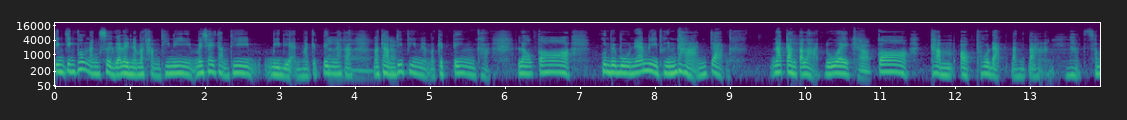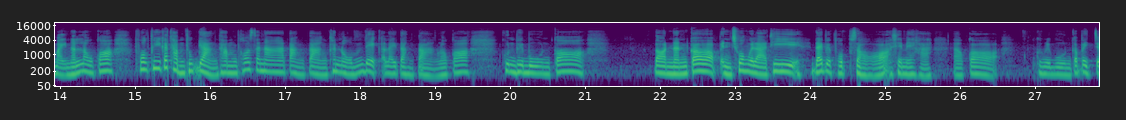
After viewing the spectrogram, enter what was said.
จริง ๆ พวกหนังสืออะไรเนี่ยมาทำที่นี่ ไม่ใช่ทำที่ Media Marketing นะคะอ่ามาทำที่ Premier Marketing ค่ะ แล้วก็คุณไพบูลย์เนี่ยมีพื้นฐานจากนักการตลาดด้วยครับก็ทำออก product ต่างๆนะสมัยนั้นเราก็พวกพี่ก็ทำทุกอย่างทำโฆษณาต่างๆ ขนมเด็กอะไรต่างๆ แล้วก็คุณไพบูลย์ก็ ตอนนั้นก็เป็นช่วงเวลาที่ได้ไปพบสอใช่ไหมคะ แล้วก็คุณไพบูลย์ก็ไปเจ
